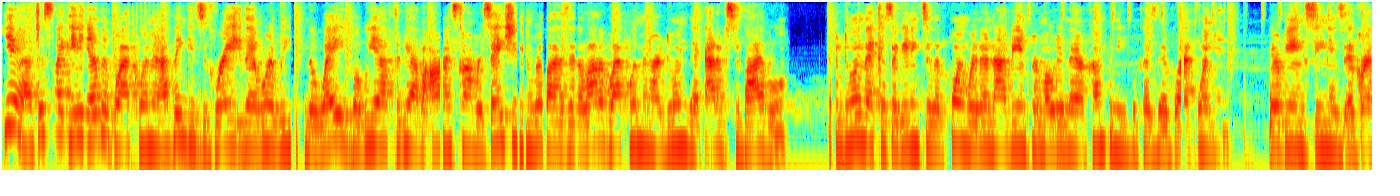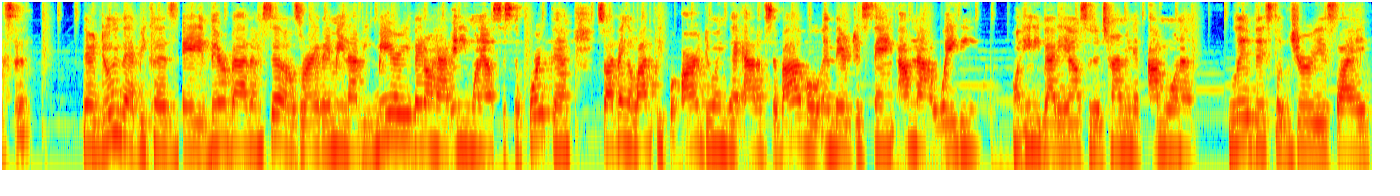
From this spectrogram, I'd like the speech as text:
Yeah, just like any other black women, I think it's great that we're leading the way, but we have to have an honest conversation and realize that a lot of black women are doing that out of survival. They're doing that because they're getting to the point where they're not being promoted in their company because they're black women. They're being seen as aggressive they're doing that because they they're by themselves, right? They may not be married, they don't have anyone else to support them. So I think a lot of people are doing that out of survival and they're just saying, I'm not waiting on anybody else to determine if I'm gonna live this luxurious life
